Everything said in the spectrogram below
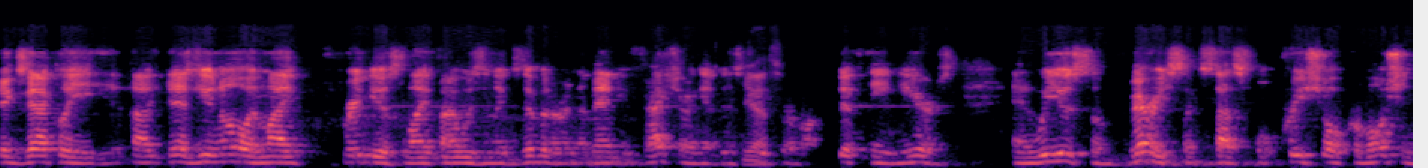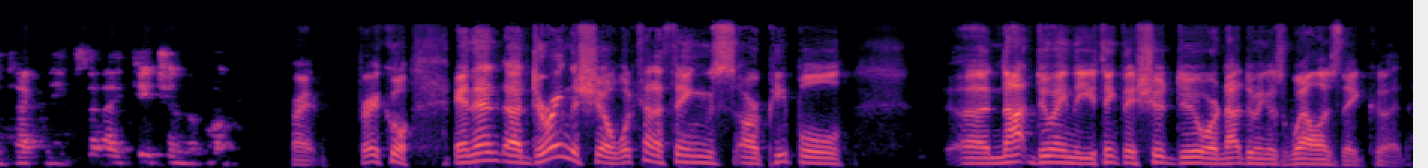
Exactly. Uh, as you know, in my previous life, I was an exhibitor in the manufacturing industry yes. for about 15 years, and we used some very successful pre-show promotion techniques that I teach in the book. Right. Very cool. And then uh, during the show, what kind of things are people uh, not doing that you think they should do or not doing as well as they could?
